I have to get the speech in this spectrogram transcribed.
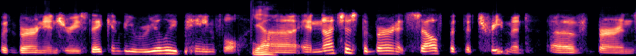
with burn injuries. They can be really painful. Yeah. Uh, and not just the burn itself, but the treatment of burns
